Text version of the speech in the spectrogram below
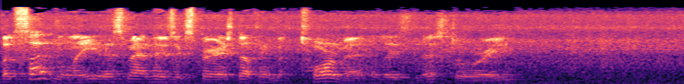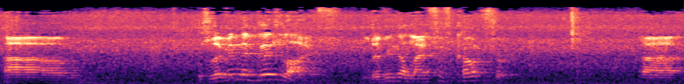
but suddenly, this man who's experienced nothing but torment, at least in this story, um, is living the good life, living a life of comfort. Uh,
